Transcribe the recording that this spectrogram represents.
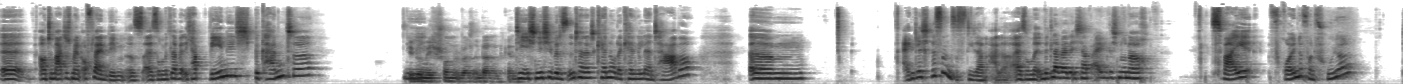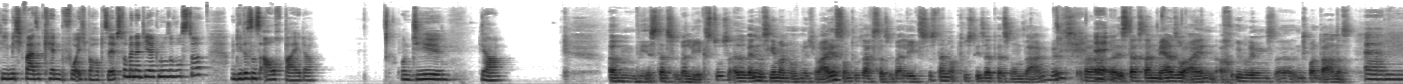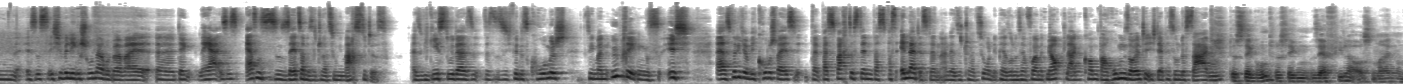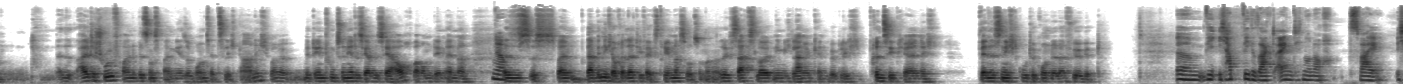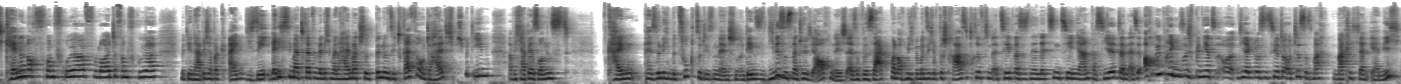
äh, automatisch mein Offline-Leben ist. Also mittlerweile, ich habe wenig Bekannte, die, die, du nicht schon über das Internet kennst. Die ich nicht über das Internet kenne oder kennengelernt habe. Ähm, eigentlich wissen es die dann alle. Also mittlerweile, ich habe eigentlich nur noch zwei Freunde von früher, die mich quasi kennen, bevor ich überhaupt selbst von meiner Diagnose wusste. Und die wissen es auch beide. Und die, ja, ähm, wie ist das? Überlegst du es? Also wenn es jemand noch nicht weiß und du sagst das, überlegst du es dann, ob du es dieser Person sagen willst? Oder äh, ist das dann mehr so ein, ach übrigens, äh, ein spontanes? Ähm, es ist, ich überlege schon darüber, weil, äh, denk, naja, es ist erstens ist es eine seltsame Situation. Wie machst du das? Also wie gehst du da? Das ist, ich finde es komisch, sieht man übrigens, ich äh, das finde ich irgendwie komisch, weil es, was macht es denn, was, was ändert es denn an der Situation? Die Person ist ja vorher mit mir auch klargekommen. Warum sollte ich der Person das sagen? Das ist der Grund, weswegen sehr viele aus meinen also alte Schulfreunde wissen es bei mir so grundsätzlich gar nicht, weil mit denen funktioniert es ja bisher auch. Warum dem ändern? Ja. Also es ist beim, da bin ich auch relativ extrem, das so zu machen. Also ich sag's Leuten, die mich lange kennen, wirklich prinzipiell nicht, wenn es nicht gute Gründe dafür gibt. Ähm, wie, ich habe, wie gesagt, eigentlich nur noch zwei. Ich kenne noch von früher Leute von früher, mit denen habe ich aber eigentlich, wenn ich sie mal treffe, wenn ich in meiner Heimatstadt bin und sie treffe, unterhalte ich mich mit ihnen. Aber ich habe ja sonst keinen persönlichen Bezug zu diesen Menschen und denen, die wissen es natürlich auch nicht. Also das sagt man auch nicht, wenn man sich auf der Straße trifft und erzählt, was ist in den letzten zehn Jahren passiert, dann also ach übrigens, ich bin jetzt diagnostizierter Autist, das mache mach ich dann eher nicht.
